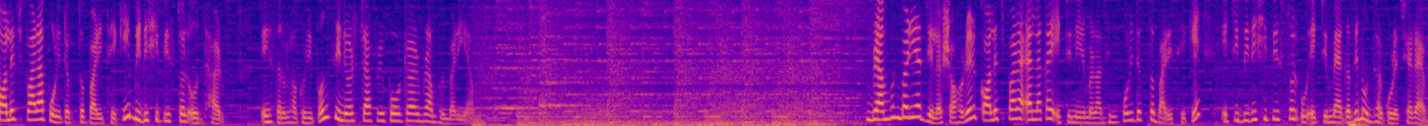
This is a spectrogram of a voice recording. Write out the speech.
কলেজ পাড়া পরিত্যক্ত বাড়ি থেকে বিদেশি পিস্তল উদ্ধার। Ehsanul Haque Ripon, senior staff reporter, Brahmanbaria. Brahmanbaria জেলা শহরের কলেজপাড়া এলাকায় একটি নির্মাণাধীন পরিত্যক্ত বাড়ি থেকে একটি বিদেশি পিস্তল ও একটি ম্যাগাজিন উদ্ধার করেছে র্যাব।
